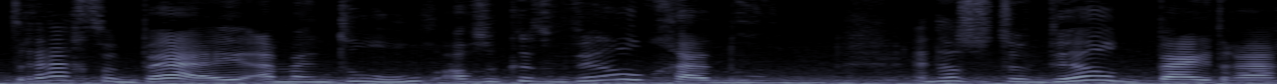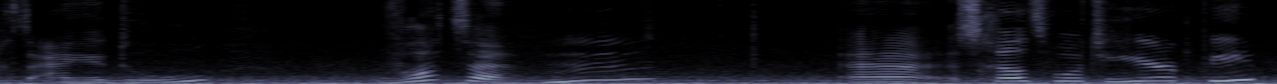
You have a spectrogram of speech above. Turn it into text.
Draagt het bij aan mijn doel als ik het wel ga doen? En als het er wel bijdraagt aan je doel, wat de hm? Uh, scheldwoord hier, piep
